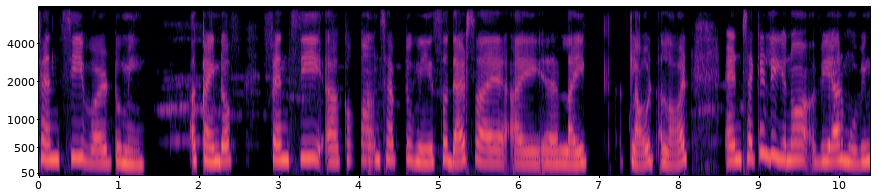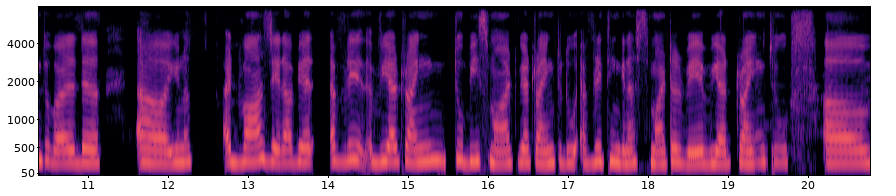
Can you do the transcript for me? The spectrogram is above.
fancy word to me, a kind of fancy uh, concept to me. So that's why I uh, like cloud a lot. And secondly, you know, we are moving toward, uh, you know, advanced era where every we are trying to be smart. We are trying to do everything in a smarter way. We are trying to uh,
